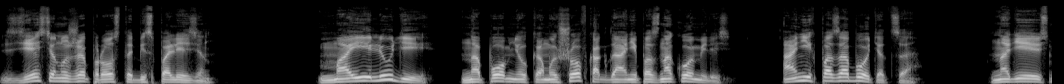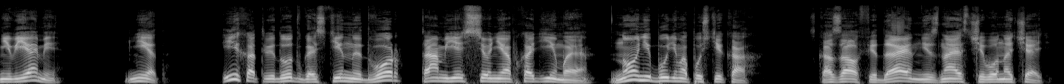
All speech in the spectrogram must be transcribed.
Здесь он уже просто бесполезен. «Мои люди Напомнил Камышов, когда они познакомились. О них позаботятся. Надеюсь, не в яме? Нет. Их отведут в гостиный двор, там есть все необходимое, но не будем о пустяках. Сказал Федаин, не зная, с чего начать.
